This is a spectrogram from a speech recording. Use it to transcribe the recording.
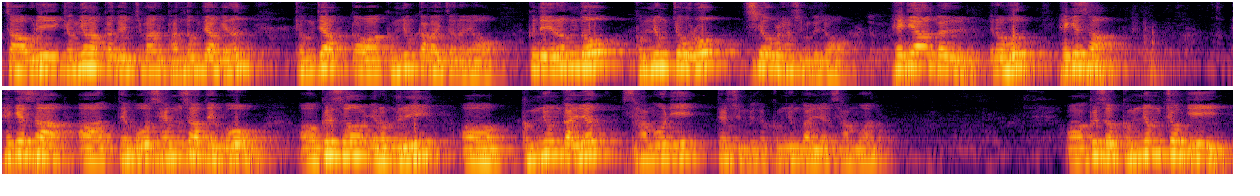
자 우리 경영학과도 있지만 간동대학에는 경제학과와 금융과가 있잖아요. 근데 여러분도 금융 쪽으로 취업을 할 수 있는 거죠. 회계학을 여러분 회계사 회계사 아, 되고 세무사 되고 어, 그래서 여러분들이 어, 금융 관련 사무원이 될 수 있는 거죠. 금융 관련 사무원. 어, 그래서 금융 쪽이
